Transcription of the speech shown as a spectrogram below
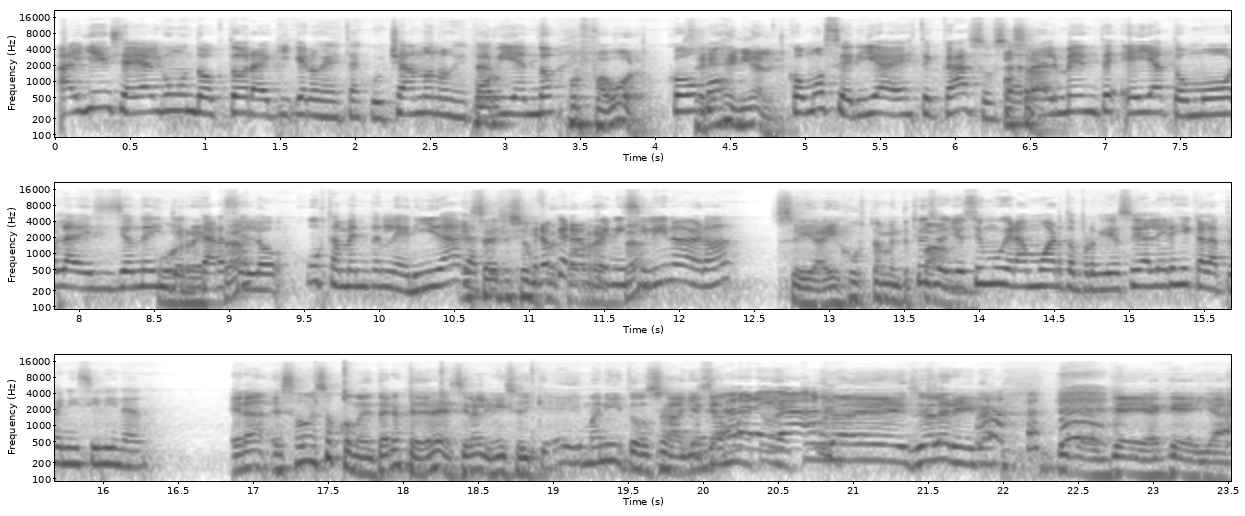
alguien, si hay algún doctor aquí que nos está escuchando, nos está Por- viendo, Por favor, ¿Cómo, sería genial. ¿Cómo sería este caso? O sea, O sea, realmente ella tomó la decisión de correcta. inyectárselo justamente en la herida. La Esa pe- decisión creo fue que era penicilina, ¿verdad? Sí, ahí justamente. Chuzo, pam. yo sí me hubiera muerto porque yo soy alérgica a la penicilina. Era, son esos comentarios que debes decir al inicio. Y que, hey, manito, o sea, ya que vamos a esta aventura, hey, soy que, ok, ok, ya,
